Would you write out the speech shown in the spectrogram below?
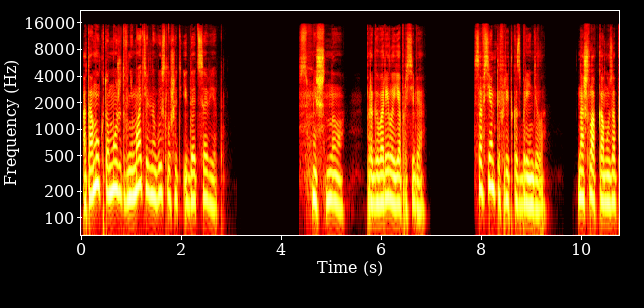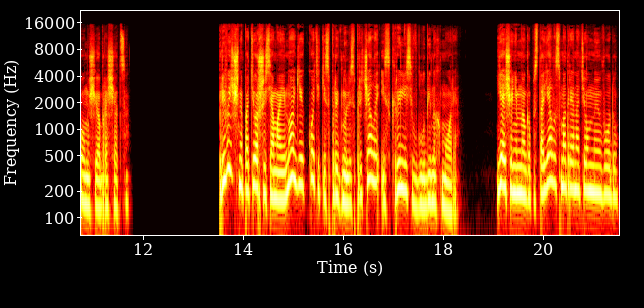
а тому, кто может внимательно выслушать и дать совет. «Смешно», — проговорила я про себя. «Совсем ты, Фридка, сбрендила. Нашла к кому за помощью обращаться». Привычно потёршись о мои ноги, котики спрыгнули с причала и скрылись в глубинах моря. Я еще немного постояла, смотря на темную воду,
